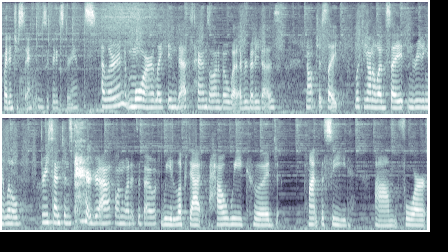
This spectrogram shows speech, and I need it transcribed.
quite interesting. It was a great experience. I learned more like in-depth, hands-on about what everybody does, not just like looking on a website and reading a little three sentence paragraph on what it's about. We looked at how we could plant the seed um, for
